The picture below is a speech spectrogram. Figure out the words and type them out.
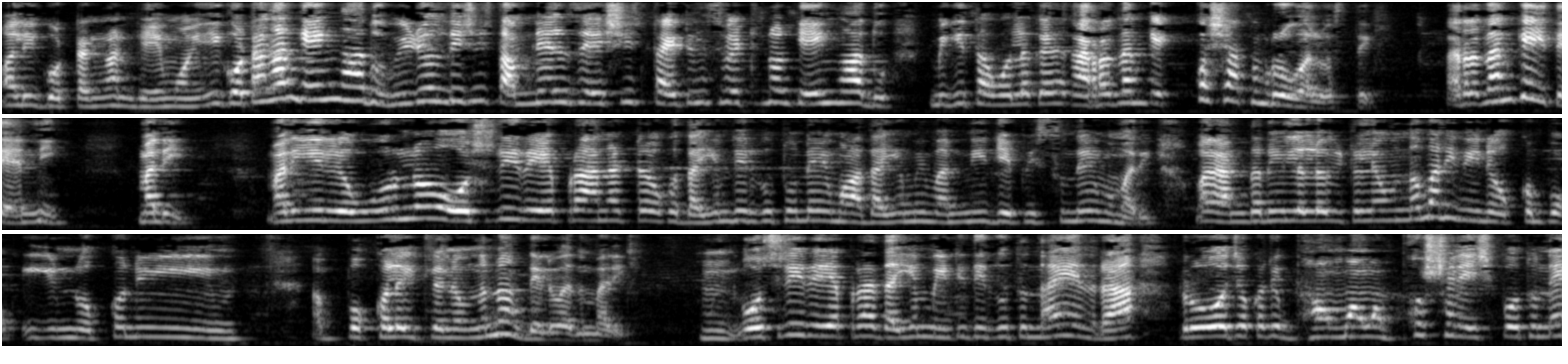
మళ్ళీ గొట్టంగానికి ఏమో అయింది. ఈ గొట్టంగానికి ఏం కాదు వీడియోలు తీసి తమ్నేల్స్ వేసి టైటిల్స్ పెట్టినకి ఏం కాదు. మిగతా వాళ్ళకైతే కర్రదానికి ఎక్కువ శాతం రోగాలు వస్తాయి. కర్రదానికి అయితే అన్ని. మరి మరి ఈ ఊర్లో ఓశ్రీ రేపు అన్నట్టు ఒక దయ్యం తిరుగుతుందేమో ఆ దయ్యం ఇవన్నీ చేపిస్తుందేమో మరి. మరి అందరి ఇళ్ళలో ఇట్లనే ఉందో మరి? వీని ఒక్క పొ- ఈయన ఒక్కని పొక్కలో ఇట్లనే ఉందో నాకు తెలియదు మరి. ఓ ఓశ్రీ రేపరా దయ్యం ఇంటి తిరుగుతుందా ఏంద్రా? రోజు ఒకటి భౌమ పుష్ణ వేసిపోతుందా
